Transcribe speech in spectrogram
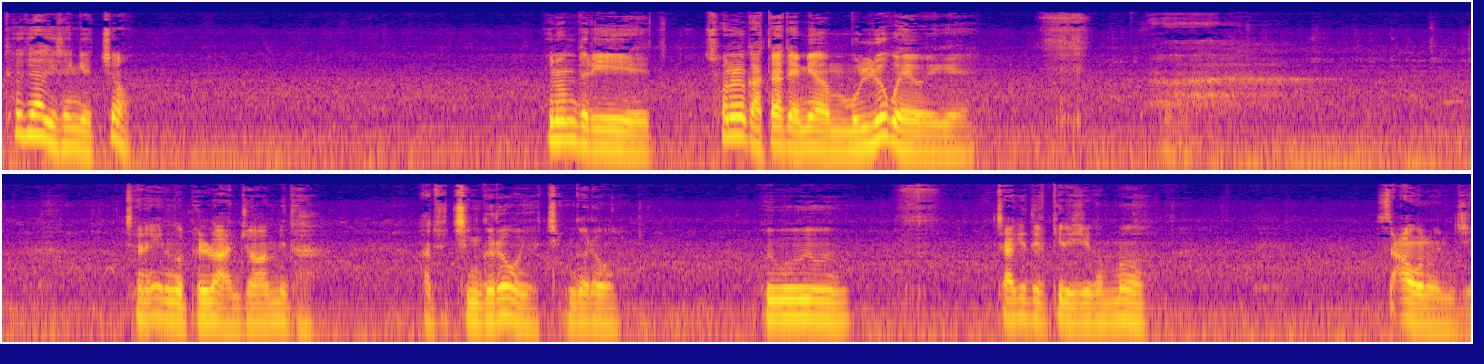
특이하게 생겼죠? 이놈들이 손을 갖다 대면 물려고 해요, 이게. 저는 이런 거 별로 안 좋아합니다. 아주 징그러워요, 징그러워. 어이구, 자기들끼리 지금 뭐 싸우는지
